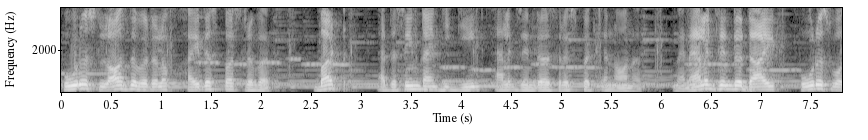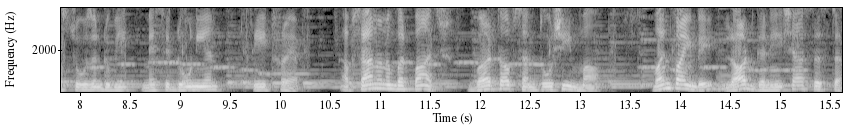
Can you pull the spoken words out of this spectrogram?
Porus lost the battle of Hydaspes River, but at the same time, he gained Alexander's respect and honor. When Alexander died, Porus was chosen to be Macedonian satrap. Afsana number 5 Birth of Santoshi Ma one fine day, Lord Ganesha's sister,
